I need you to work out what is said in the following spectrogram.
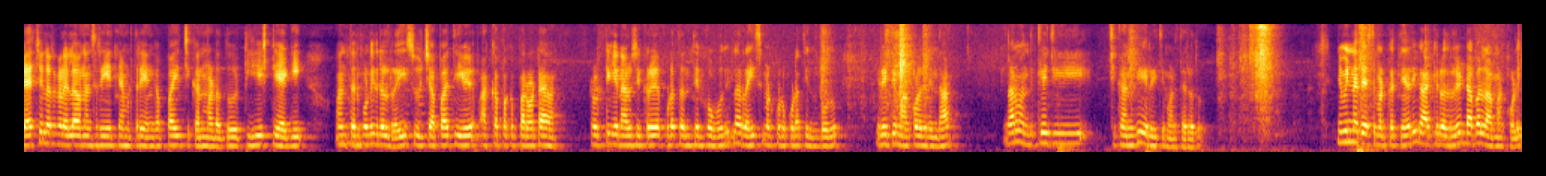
ಬ್ಯಾಚುಲರ್ಗಳೆಲ್ಲ ಒಂದೊಂದ್ಸರಿ ಯೋಚನೆ ಮಾಡ್ತಾರೆ. ಹೆಂಗಪ್ಪ ಈ ಚಿಕನ್ ಮಾಡೋದು? ಟೇಸ್ಟಿಯಾಗಿ ಅಂತ ಅಂದ್ಕೊಂಡು ಇದ್ರಲ್ಲಿ ರೈಸು, ಚಪಾತಿ, ಅಕ್ಕಪಕ್ಕ ಪರೋಟ, ರೊಟ್ಟಿ ಏನಾದ್ರು ಸಿಕ್ಕರೆ ಕೂಡ ತಂದು ತಿನ್ಕೋಬೋದು. ಇಲ್ಲ ರೈಸ್ ಮಾಡ್ಕೊಂಡು ಕೂಡ ತಿನ್ಬೋದು. ಈ ರೀತಿ ಮಾಡ್ಕೊಳ್ಳೋದ್ರಿಂದ ನಾನು ಒಂದು ಕೆ ಜಿ ಚಿಕನ್ಗೆ ಈ ರೀತಿ ಮಾಡ್ತಾ ಇರೋದು. ನೀವು ಇನ್ನೂ ಜಾಸ್ತಿ ಮಾಡ್ಕೊತೀನಿ ಅಂದರೆ ಈಗ ಹಾಕಿರೋದ್ರಲ್ಲಿ ಡಬಲ್ ಮಾಡ್ಕೊಳ್ಳಿ.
